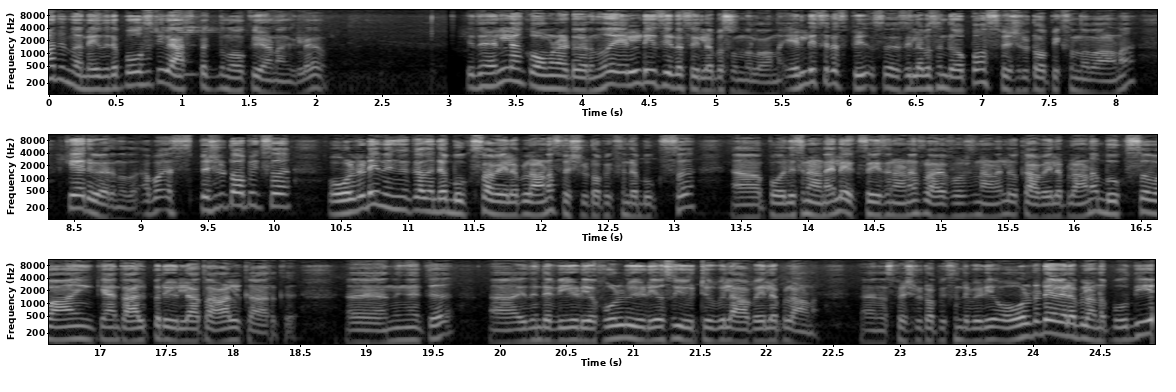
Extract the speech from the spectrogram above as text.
ആദ്യം തന്നെ ഇതിന്റെ പോസിറ്റീവ് ആസ്പെക്ട് നോക്കുകയാണെങ്കിൽ ഇതിനെല്ലാം കോമൺ ആയിട്ട് വരുന്നത് എൽ ഡി സിയുടെ സിലബസ് എന്നുള്ളതാണ്. എൽ ഡി സിയുടെ സിലബസിന്റെ ഒപ്പം സ്പെഷ്യൽ ടോപ്പിക്സ് എന്നുള്ളതാണ് കയറി വരുന്നത്. അപ്പോൾ സ്പെഷ്യൽ ടോപ്പിക്സ് ഓൾറെഡി നിങ്ങൾക്ക് അതിന്റെ ബുക്സ് അവൈലബിൾ ആണ്. സ്പെഷ്യൽ ടോപ്പിക്സിന്റെ ബുക്സ് പോലീസിനാണെങ്കിലും എക്സൈസിനാണെങ്കിലും ഫ്ലൈ ഫോഴ്സിനാണെങ്കിലും ഒക്കെ അവൈലബിൾ ആണ്. ബുക്സ് വാങ്ങിക്കാൻ താല്പര്യമില്ലാത്ത ആൾക്കാർക്ക് നിങ്ങൾക്ക് ഇതിന്റെ വീഡിയോ ഫുൾ വീഡിയോസ് യൂട്യൂബിൽ അവൈലബിൾ ആണ്. സ്പെഷ്യൽ ടോപ്പിക്സിന്റെ വീഡിയോ ഓൾറെഡി അവൈലബിൾ ആണ്. പുതിയ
